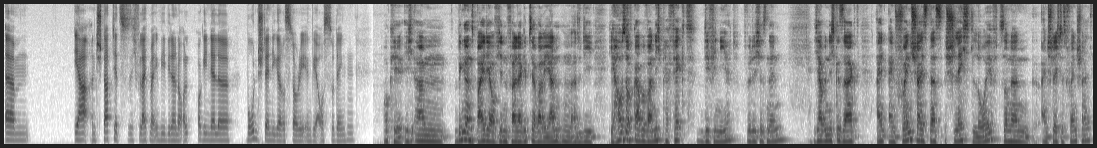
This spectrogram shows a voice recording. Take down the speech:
Ähm, ja, anstatt jetzt sich vielleicht mal irgendwie wieder eine originelle, bodenständigere Story irgendwie auszudenken. Okay, ich ähm, bin ganz bei dir auf jeden Fall. Da gibt es ja Varianten. Also die, die Hausaufgabe war nicht perfekt definiert, würde ich es nennen. Ich habe nicht gesagt, ein, ein Franchise, das schlecht läuft, sondern ein schlechtes Franchise.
